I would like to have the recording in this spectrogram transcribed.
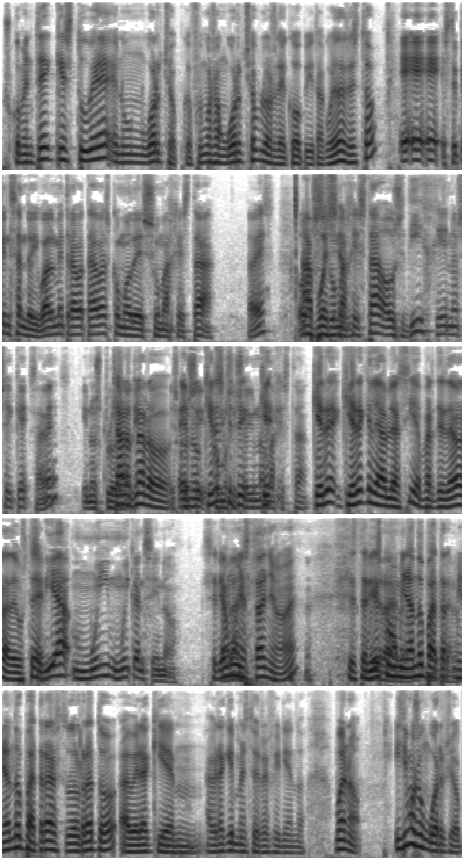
os comenté que estuve en un workshop, que fuimos a un workshop los de copy. ¿Te acuerdas de esto? Eh, eh, eh, estoy pensando, igual me tratabas como de su majestad, ¿sabes? O Ah, puede su majestad os dije, no sé qué, ¿sabes? Y no es plural. Claro, claro. Es Eh, como, no, si, ¿quieres como que si te- soy una que- majestad. ¿quiere, quiere que le hable así a partir de ahora de usted? Sería muy, muy cansino. Sería muy extraño, ¿eh? Te estarías como mirando para mirando para atrás todo el rato a ver a quién a ver a quién me estoy refiriendo. Bueno, hicimos un workshop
